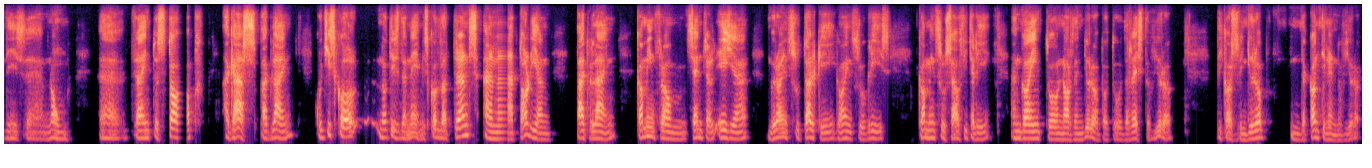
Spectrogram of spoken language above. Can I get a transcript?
this uh, gnome uh, trying to stop a gas pipeline, which is called, notice the name, it's called the Trans-Anatolian Pipeline, coming from Central Asia, going through Turkey, going through Greece, coming through South Italy, and going to Northern Europe or to the rest of Europe. Because in Europe, in the continent of Europe,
